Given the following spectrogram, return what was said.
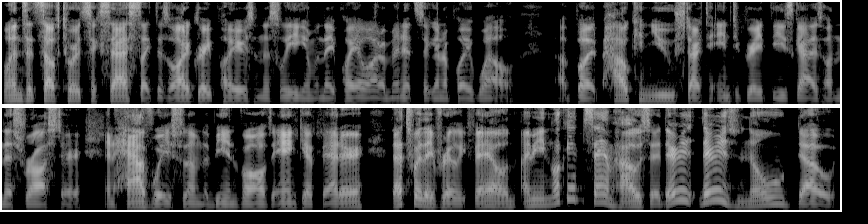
lends itself towards success. Like there's a lot of great players in this league, and when they play a lot of minutes, they're going to play well. Uh, but how can you start to integrate these guys on this roster and have ways for them to be involved and get better? That's where they've really failed. I mean, look at Sam Hauser. There, there is no doubt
